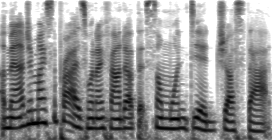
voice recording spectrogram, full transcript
Imagine my surprise when I found out that someone did just that.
